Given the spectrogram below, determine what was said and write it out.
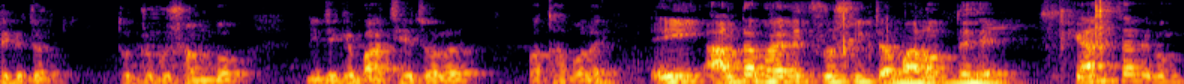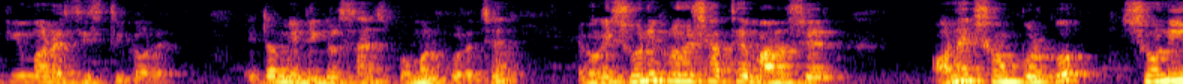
থেকে যতটুকু সম্ভব নিজেকে বাঁচিয়ে চলার কথা বলে, এই আলট্রা ভায়োলেট রশ্মিটা মানব দেহে ক্যান্সার এবং টিউমারের সৃষ্টি করে। এটা মেডিকেল সায়েন্স প্রমাণ করেছে। এবং এই শনি গ্রহের সাথে মানুষের অনেক সম্পর্ক, শনি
